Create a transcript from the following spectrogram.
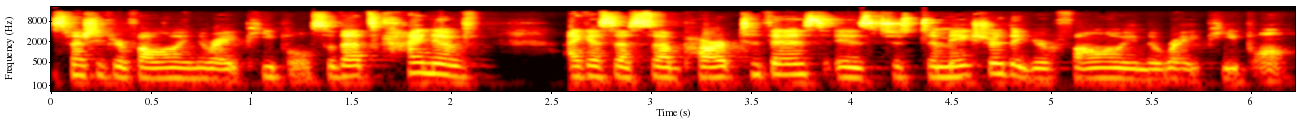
especially if you're following the right people. So that's kind of, I guess, a sub part to this is just to make sure that you're following the right people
